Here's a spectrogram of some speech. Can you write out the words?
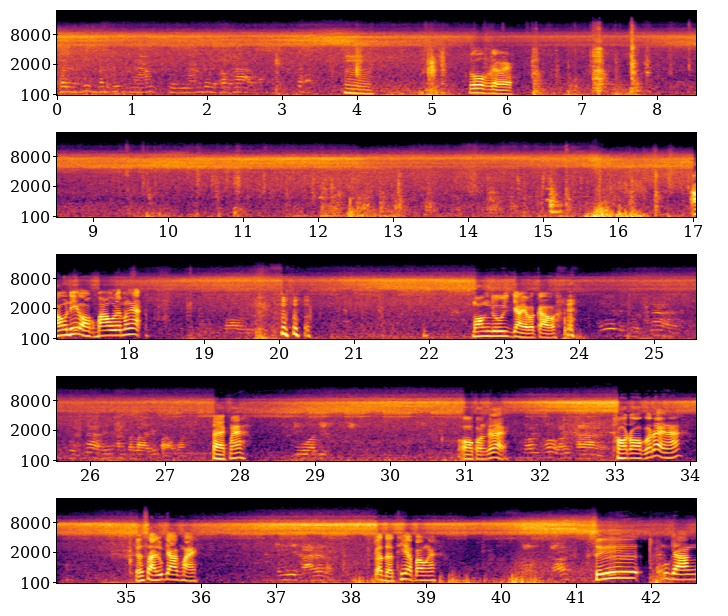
เคยวิ่งบรรทุกน้ำเป็นน้ำด้วยเข้าท่าอะอืมโล่งเลย เอานี้ออกเบาเลยมั้งเนี่ยมองดูใหญ่กว่าเก่า เอ๊ะแต่ตกหน้าตกหน้านี่อันตรายหรือเปล่าวะแตกไหม กลัวดิ ออกก่อนก็ได้ ตอนเข้าหลังคาเนี่ยถอดออกก็ได้นะ เดี๋ยวใส่ลูกยางใหม่มันมีขายแล้วเหรอก็เดี๋ยวเทียบเอาไงฮะซื้อลูกยาง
